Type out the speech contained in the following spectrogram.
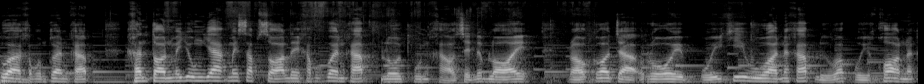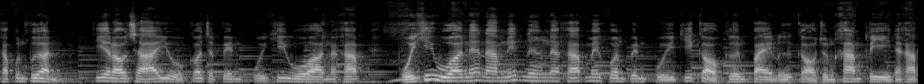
ทั่วๆครับเพื่อนๆครับ ขั้นตอนไม่ยุ่งยากไม่ซับซ้อนเลยครับเพื่อนๆครับโรยปูนขาวเสร็จเรียบร้อย เราก็จะโรยปุ๋ยขี้วัวนะครับ หรือว่าปุ๋ยคอกนะครับเพื่อนๆที่เราใช้อยู่ก็จะเป็นปุ๋ยขี้วัวนะครับ ปุ๋ยขี้วัวแนะนำนิดนึงนะครับ ไม่ควรเป็นปุ๋ยที่เก่าเกินไปหรือเก่าจนข้ามปีนะครับ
